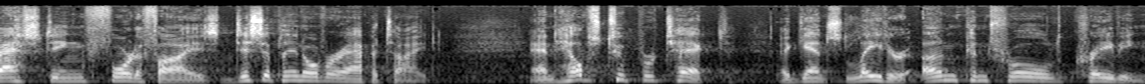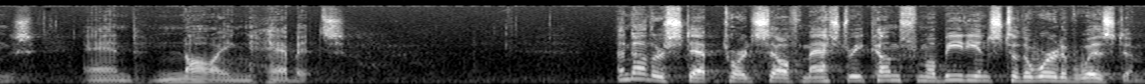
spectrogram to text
Fasting fortifies discipline over appetite and helps to protect against later uncontrolled cravings and gnawing habits. Another step towards self mastery comes from obedience to the word of wisdom.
